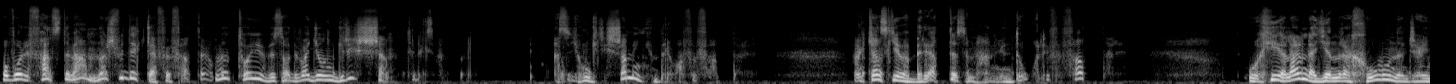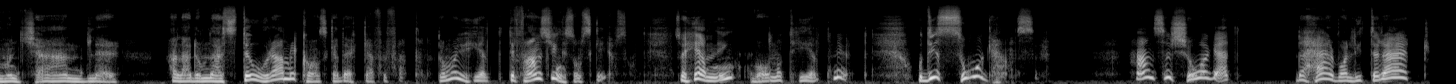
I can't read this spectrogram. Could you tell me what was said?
Vad fanns det annars för deckarförfattare? Om man tar i USA, det var John Grisham till exempel. Alltså John Grisham är ingen bra författare. Han kan skriva berättelser men han är ju en dålig författare. Och hela den där generationen, Raymond Chandler, alla de där stora amerikanska deckarförfattarna, de var ju helt, det fanns ju ingen som skrev sånt. Så Henning var något helt nytt. Och det såg Hanser. Hanser såg att det här var litterärt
